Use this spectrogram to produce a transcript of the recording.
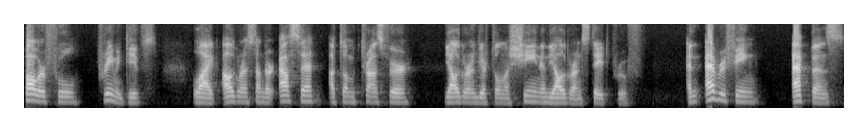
powerful primitives like Algorand standard asset, atomic transfer, the Algorand virtual machine, and the Algorand state proof. And everything happens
